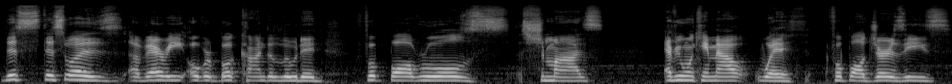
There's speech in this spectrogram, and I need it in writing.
This this was a very overbooked, convoluted football rules schmaz. Everyone came out with football jerseys.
